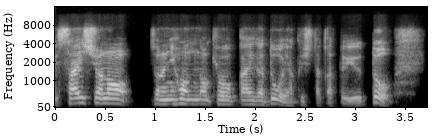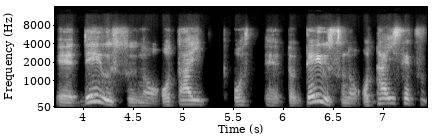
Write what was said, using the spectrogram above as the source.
ー最初のその日本の教会がどう訳したかというと、えーデウスのお大、おえっと、デウスのお大切っ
